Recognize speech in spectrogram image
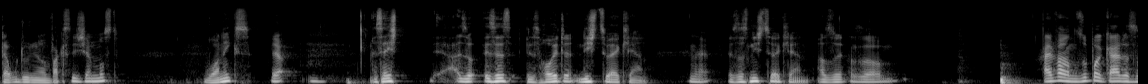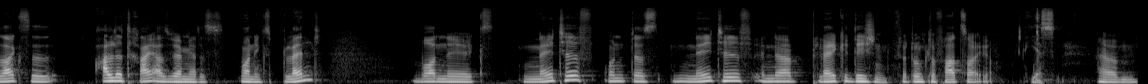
da, wo du den Wachs sichern musst. Warnix. Ja. Ist echt, also ist es bis heute nicht zu erklären. Nee. Es ist nicht zu erklären. Also Also einfach ein super geiles Wachs. äh, Alle drei, also wir haben ja das Vonix Blend, Vonix Native und das Native in der Plague Edition für dunkle Fahrzeuge. yes. Ähm,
